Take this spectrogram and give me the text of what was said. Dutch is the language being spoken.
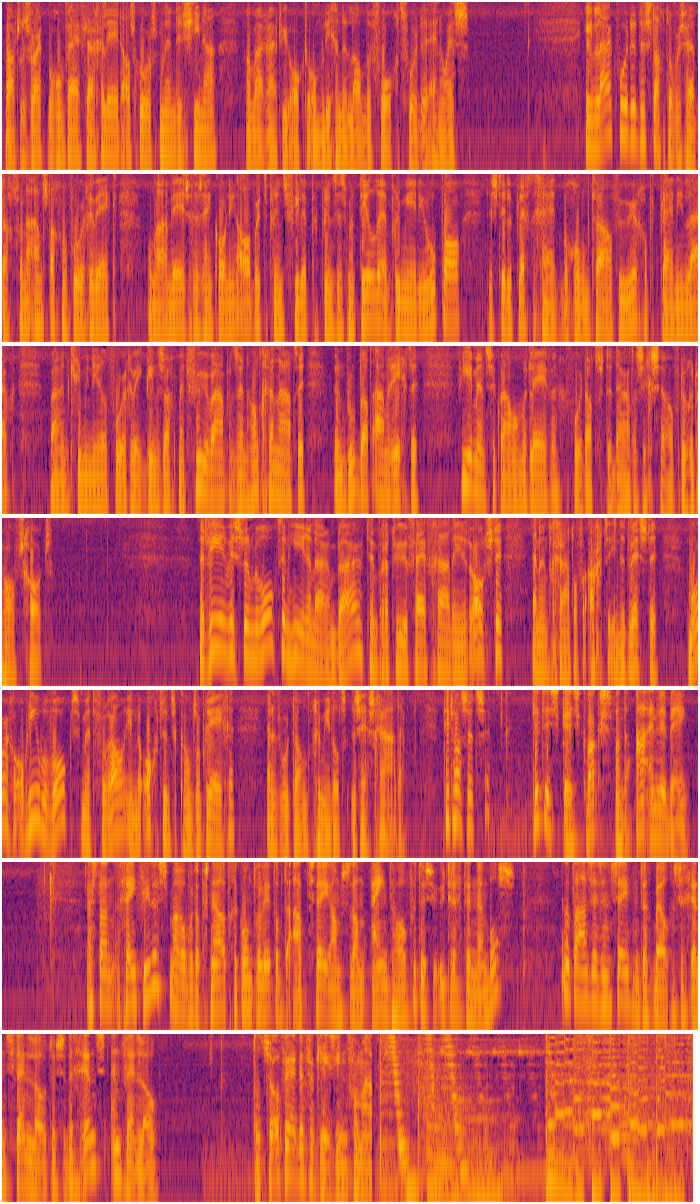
Wouter Zwart begon vijf jaar geleden als correspondent in China, van waaruit hij ook de omliggende landen volgt voor de NOS. In Luik worden de slachtoffers herdacht van de aanslag van vorige week. Onder aanwezigen zijn koning Albert, prins Philip, prinses Mathilde en premier Di Rupo. De stille plechtigheid begon om 12 uur op het plein in Luik, waar een crimineel vorige week dinsdag met vuurwapens en handgranaten een bloedbad aanrichtte. Vier mensen kwamen om het leven voordat de dader zichzelf door het hoofd schoot. Het weer wisselend bewolkt en hier en daar een bui. Temperatuur 5 graden in het oosten en een graad of 8 in het westen. Morgen opnieuw bewolkt met vooral in de ochtend kans op regen. En het wordt dan gemiddeld 6 graden. Dit was het. Dit is Kees Kwaks van de ANWB. Er staan geen files, maar er wordt op snelheid gecontroleerd op de A2 Amsterdam-Eindhoven tussen Utrecht en Den Bosch. En op de A76 Belgische grens Venlo tussen de grens en Venlo. Tot zover de verkeersinformatie.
